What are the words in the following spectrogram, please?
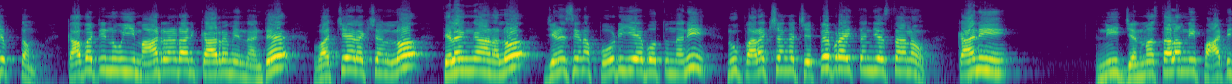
చెప్తాం. కాబట్టి నువ్వు ఈ మాట అనడానికి కారణం ఏంటంటే వచ్చే ఎలక్షన్లో తెలంగాణలో జనసేన పోటీ చేయబోతుందని నువ్వు పరోక్షంగా చెప్పే ప్రయత్నం చేస్తాను. కానీ నీ జన్మస్థలం నీ పార్టీ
